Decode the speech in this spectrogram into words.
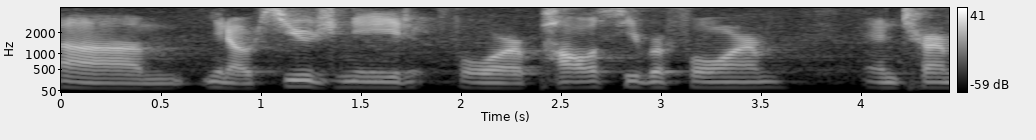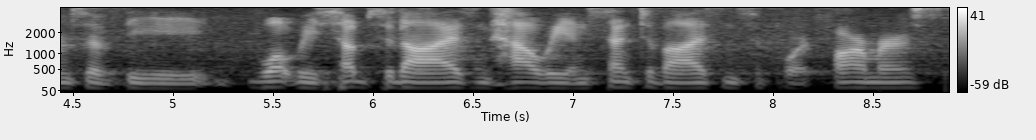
um, you know, huge need for policy reform in terms of the what we subsidize and how we incentivize and support farmers.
